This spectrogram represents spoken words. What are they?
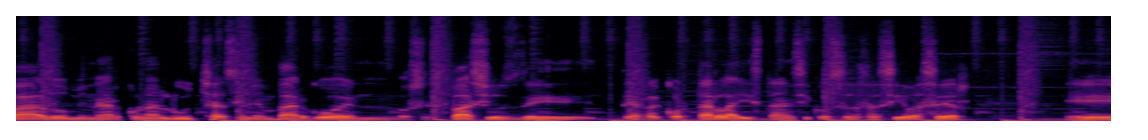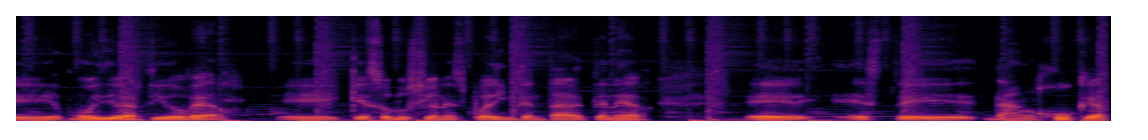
va a dominar con la lucha, sin embargo, en los espacios de, recortar la distancia y cosas así va a ser eh, muy divertido ver eh, qué soluciones puede intentar tener eh, este Dan Hooker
